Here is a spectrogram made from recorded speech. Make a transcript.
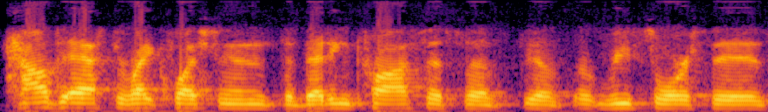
how to ask the right questions, the vetting process of you know, resources,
